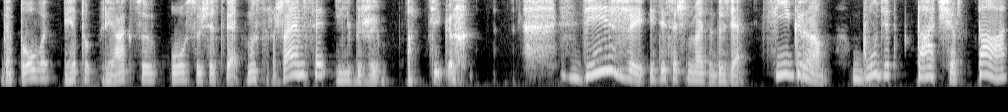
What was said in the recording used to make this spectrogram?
готовы эту реакцию осуществлять. Мы сражаемся или бежим от тигра. Здесь же, и здесь очень внимательно, друзья, тигром будет та черта,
